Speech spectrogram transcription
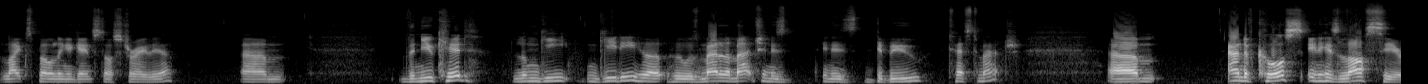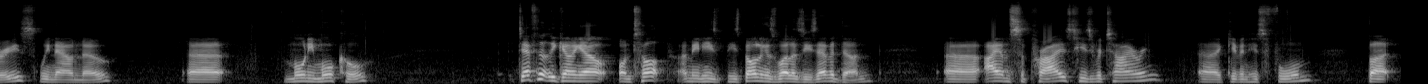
likes bowling against Australia. Um, the new kid, Lungi Ngidi, who, who was man of the match in his in his debut Test match, um, and of course in his last series, we now know, uh, Morkel, definitely going out on top. I mean, he's he's bowling as well as he's ever done. Uh, I am surprised he's retiring, uh, given his form, but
